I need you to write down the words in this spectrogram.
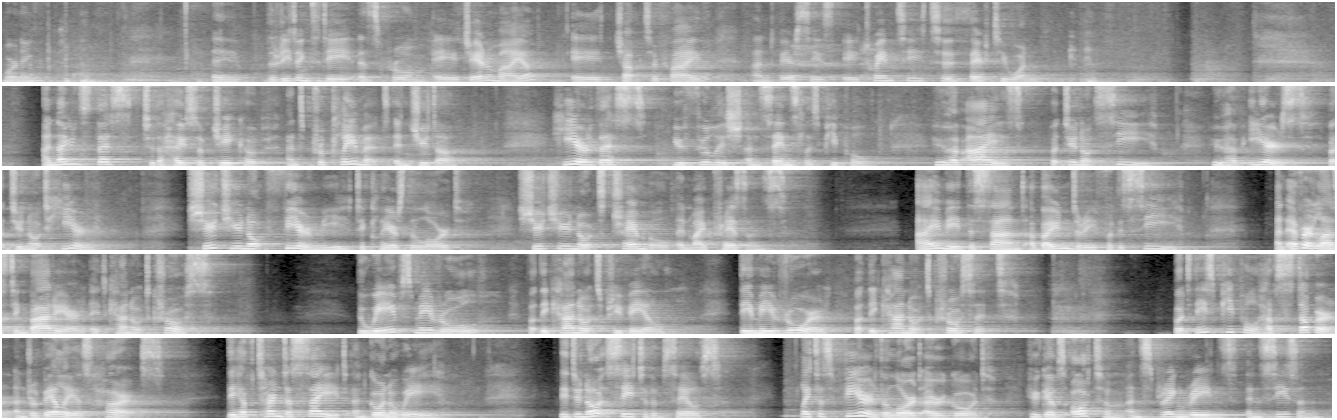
Morning. Uh, the reading today is from uh, Jeremiah uh, chapter 5 and verses uh, 20 to 31. Announce this to the house of Jacob and proclaim it in Judah. Hear this, you foolish and senseless people, who have eyes but do not see, who have ears but do not hear. Should you not fear me, declares the Lord? Should you not tremble in my presence? I made the sand a boundary for the sea, an everlasting barrier it cannot cross. The waves may roll, but they cannot prevail. They may roar, but they cannot cross it. But these people have stubborn and rebellious hearts. They have turned aside and gone away. They do not say to themselves, Let us fear the Lord our God, who gives autumn and spring rains in season,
